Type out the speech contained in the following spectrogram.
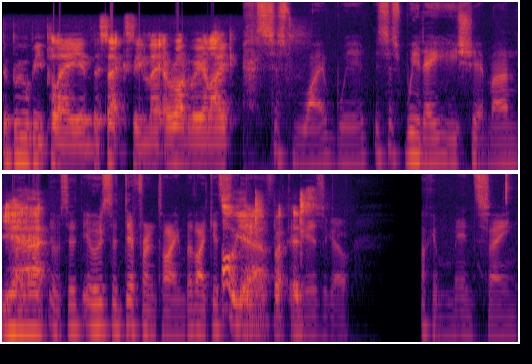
the booby play and the sex scene later on where you're like, it's just white weird it's just weird 80s shit man Yeah. it was a, it was a different time but like it's Oh, yeah, but years ago fucking insane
